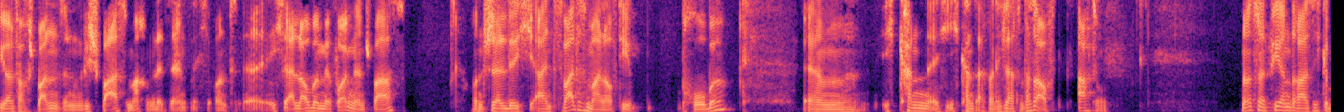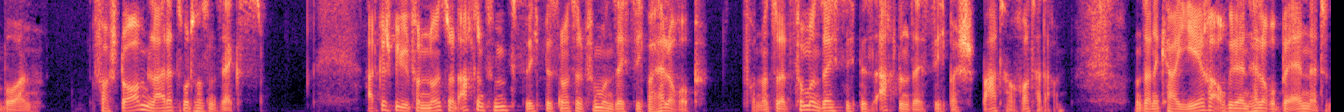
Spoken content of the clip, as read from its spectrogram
die einfach spannend sind und die Spaß machen letztendlich. Und äh, ich erlaube mir folgenden Spaß und stelle dich ein zweites Mal auf die Probe. Ähm, ich kann ich, ich es einfach nicht lassen. Pass auf, Achtung. 1934 geboren, verstorben leider 2006. Hat gespielt von 1958 bis 1965 bei Hellerup, von 1965 bis 68 bei Sparta Rotterdam und seine Karriere auch wieder in Hellerup beendet.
